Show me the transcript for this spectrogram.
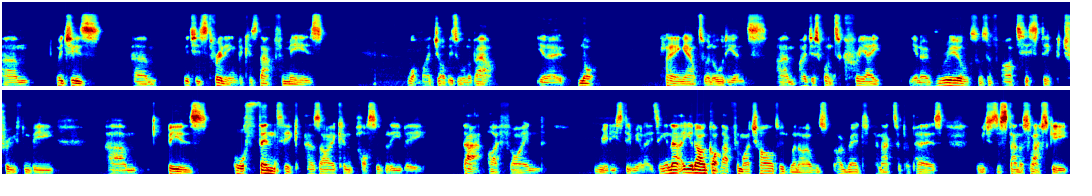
um, which is um, which is thrilling because that for me is what my job is all about. You know, not playing out to an audience. Um, I just want to create, you know, real sort of artistic truth and be um, be as authentic as I can possibly be. That I find really stimulating. And that, you know, I got that from my childhood when I was I read An Actor Prepares, which is a Stanislavski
